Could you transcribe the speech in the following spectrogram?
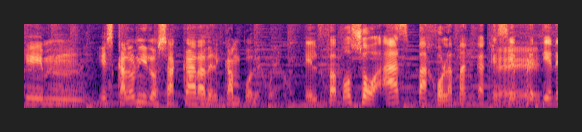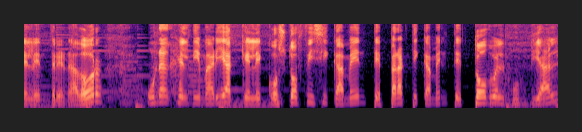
que mm, Scaloni lo sacara del campo de juego. El famoso as bajo la manga que Sí, siempre tiene el entrenador. Un Ángel Di María que le costó físicamente prácticamente todo el mundial,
